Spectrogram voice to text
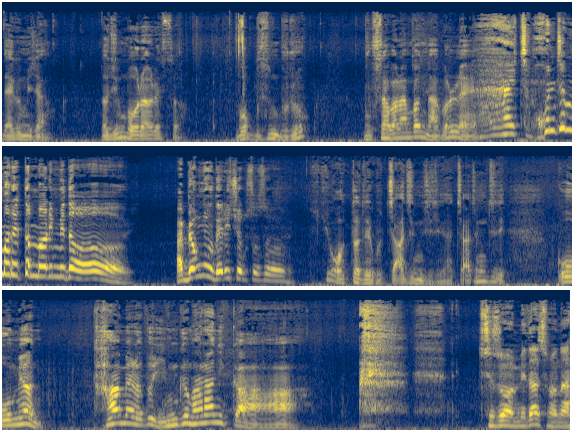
내금이장, 너 지금 뭐라 그랬어? 뭐 무슨 무릎? 묵사발 한번 놔볼래? 아이, 참, 혼잣말 했단 말입니다. 아, 명령 내리시옵소서. 이게 어디다 대고 짜증질이야, 짜증질이. 꼬우면 다음에라도 임금하라니까. 아, 죄송합니다, 전하.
